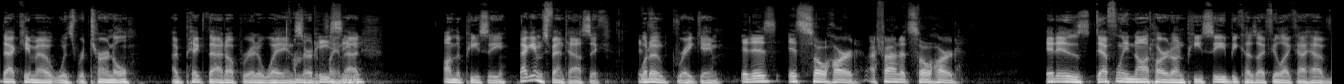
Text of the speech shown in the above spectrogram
that came out was Returnal. I picked that up right away and on started playing that on the PC. That game's fantastic. What a great game. It is. It's so hard. I found it so hard. It is definitely not hard on PC because I feel like I have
